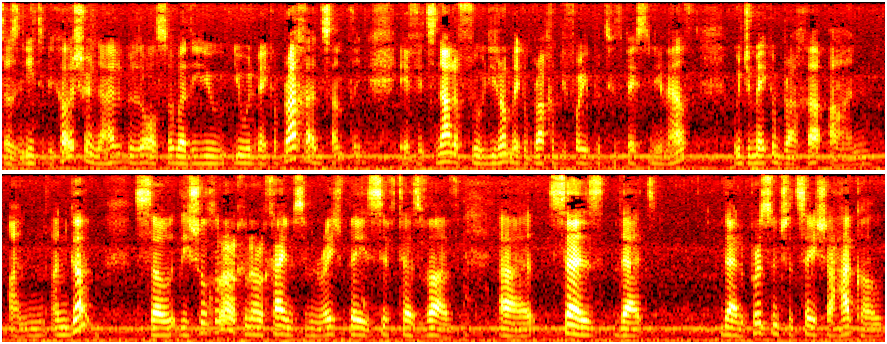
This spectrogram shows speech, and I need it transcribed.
does it need to be kosher or not, but also whether you, you would make a bracha on something. If it's not a food, you don't make a bracha before you put toothpaste in your mouth would you make a bracha on on, on gum? So the Shulchan Aruch in Archaim Siman Reish Beis Sif Vav uh, says that that a person should say shehakol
